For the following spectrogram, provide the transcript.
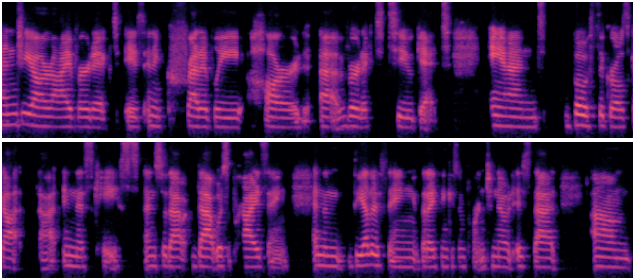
NGRI verdict is an incredibly hard uh, verdict to get, and both the girls got that in this case and so that that was surprising and then the other thing that i think is important to note is that um,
